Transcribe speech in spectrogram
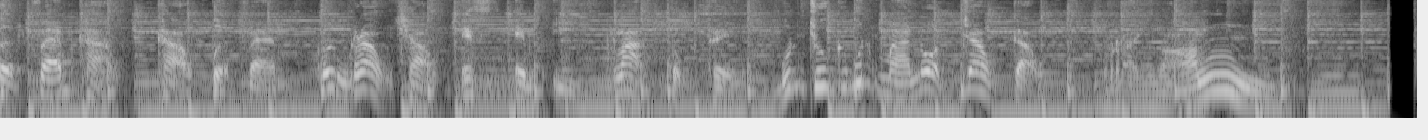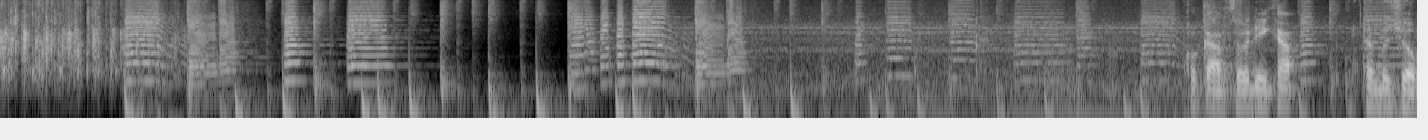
เปิดแฟ้มข่าว ข่าวเปิดแฟ้มเรื่องเล่าชาว SME พลาดตกเทรนบุญชูกบุตมาโนดเจ้าเก่า รายงานขอกราบสวัสดีครับ ท่านผู้ชม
